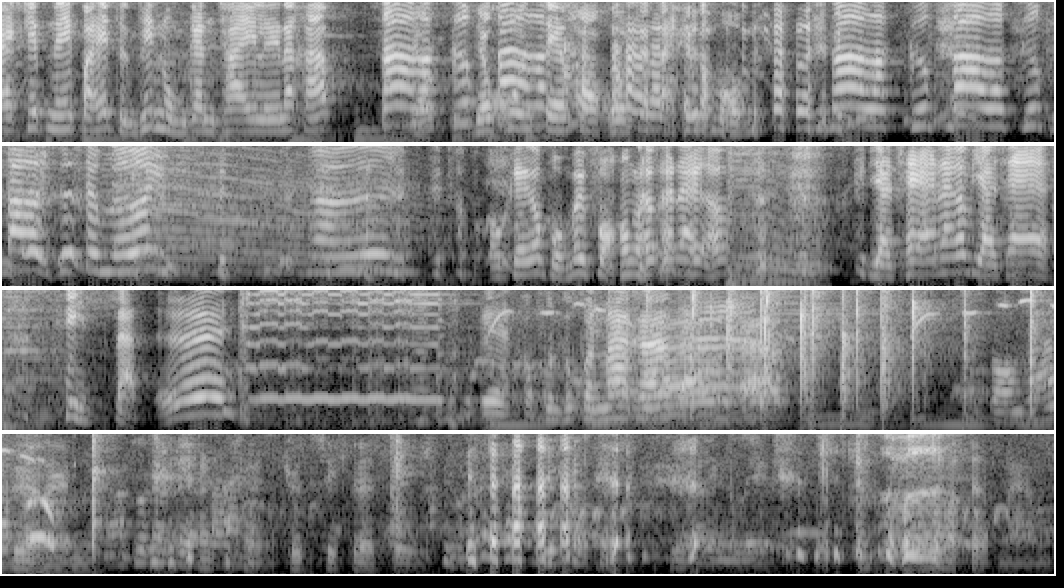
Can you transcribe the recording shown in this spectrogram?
ร์คลิปนี้ไปให้ถึงพี่หนุ่มกัญชัยเลยนะครับ ตาเดี๋ยละวกึ๊บเดี๋ยวคนตาละเต็มออกคนกระแตกับผมตาละกึ๊บตาละกึ๊บตาละกึ๊บเต็มเลยเอ้ยโอเคครับผมไม่ฟ้องแล้วก็ได้ครับ อย่าแชร์นะครับ อย่าแชร์ไอ้สัตว์เอ้ยโอเคขอบคุณทุกคนมากครับฟองครับเพื่ออะไรมาช่วยกันเก็บตังค์ชุด security มาเสิร์ฟน้ำ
